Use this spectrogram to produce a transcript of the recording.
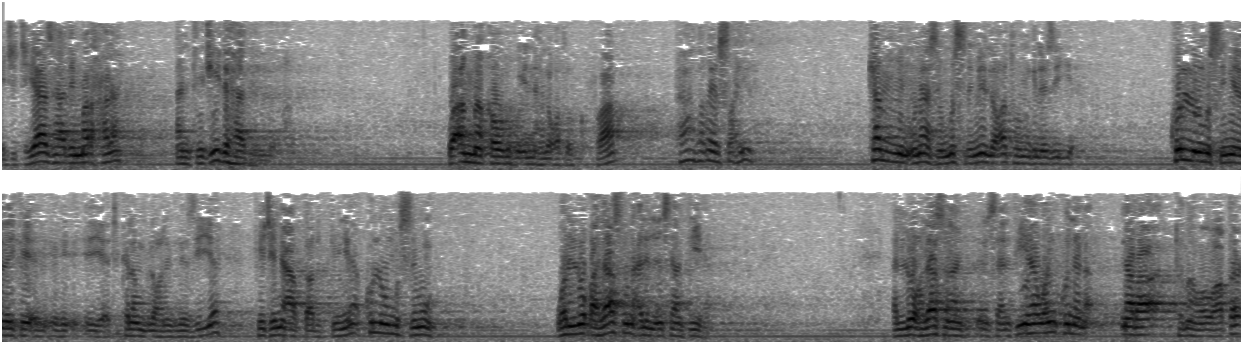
اجتياز هذه المرحلة أن تجيد هذه اللغة. وأما قوله إنها لغة الكفار فهذا غير صحيح. كم من أناس مسلمين لغتهم إنجليزية؟ كل المسلمين الذين يتكلمون باللغة الإنجليزية في جميع أقطار الدنيا كلهم مسلمون. واللغة لا صنع للإنسان فيها. اللغة لا صنع للإنسان فيها وإن كنا نرى كما هو واقع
